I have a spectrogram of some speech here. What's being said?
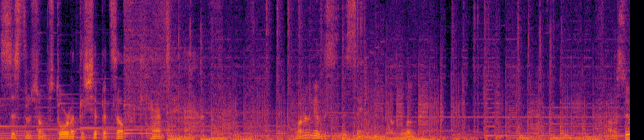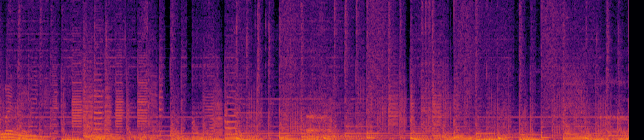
systems from store that the ship itself can't have. I'm wondering if this is the same cloak. I'm assuming uh, uh,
